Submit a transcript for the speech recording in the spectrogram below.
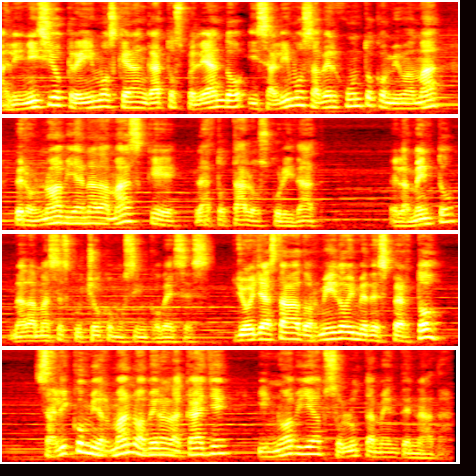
Al inicio creímos que eran gatos peleando y salimos a ver junto con mi mamá, pero no había nada más que la total oscuridad. El lamento nada más se escuchó como cinco veces. Yo ya estaba dormido y me despertó. Salí con mi hermano a ver a la calle y no había absolutamente nada.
